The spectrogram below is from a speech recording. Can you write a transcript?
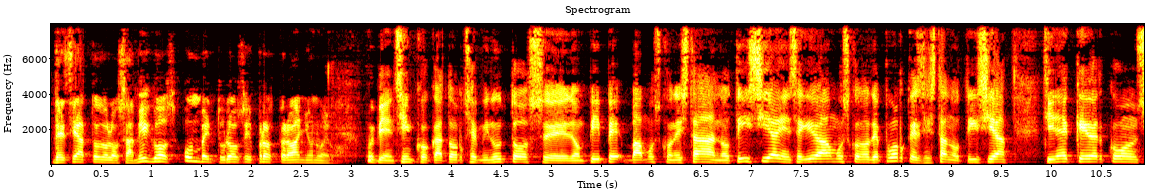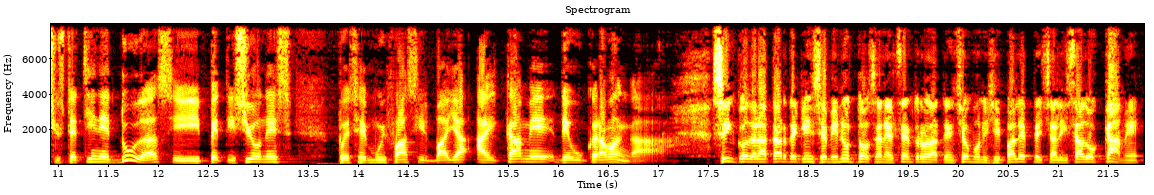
Desea a todos los amigos un venturoso y próspero año nuevo. Muy bien, 5, 14 minutos, eh, don Pipe. Vamos con esta noticia y enseguida vamos con los deportes. Esta noticia tiene que ver con si usted tiene dudas y peticiones pues es muy fácil, vaya al CAME de Bucaramanga. 5 de la tarde, 15 minutos en el Centro de Atención Municipal Especializado CAME.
